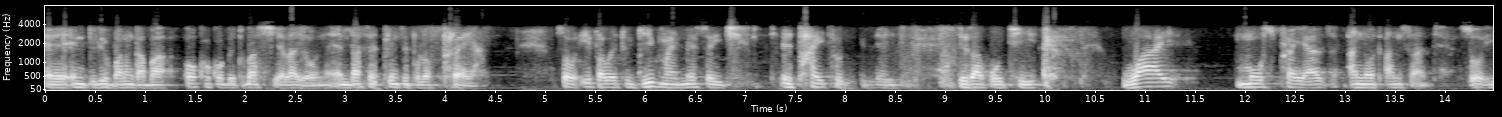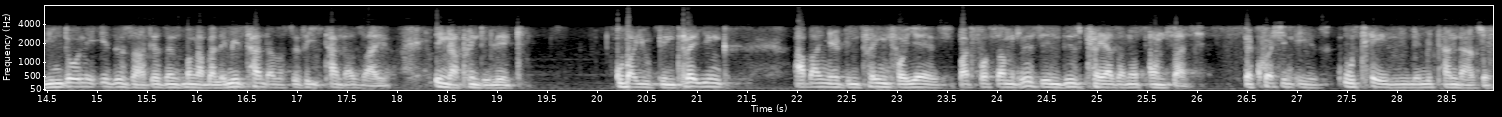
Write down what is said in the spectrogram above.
Eh and believe bana ngaba okhokho bethu basishiyela yona and that's a principle of prayer. So if I were to give my message a title today, ndiza kuthi why most prayers are not answered. So yintoni izizathu ezenza uba ngaba le mithandazo sesiyithandazayo ingaphenduleki. Kuba you've been praying, abanye have been praying for years, but for some reason these prayers are not answered. The question is, kutheni le mithandazo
